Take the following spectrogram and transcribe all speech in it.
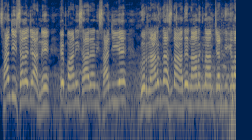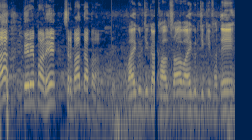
ਸਾਂਝੀ ਸਗਲ ਜਹਾਨੇ ਇਹ ਬਾਣੀ ਸਾਰਿਆਂ ਦੀ ਸਾਂਝੀ ਹੈ। ਗੁਰੂ ਨਾਨਕ ਦਾ ਸਿਧਾਂਤ ਹੈ ਨਾਨਕ ਨਾਮ ਚੜ੍ਹਦੀ ਕਲਾ ਤੇਰੇ ਭਾਣੇ ਸਰਬੱਤ ਦਾ ਭਲਾ। ਵਾਹਿਗੁਰੂ ਜੀ ਕਾ ਖਾਲਸਾ, ਵਾਹਿਗੁਰੂ ਜੀ ਕੀ ਫਤਿਹ।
